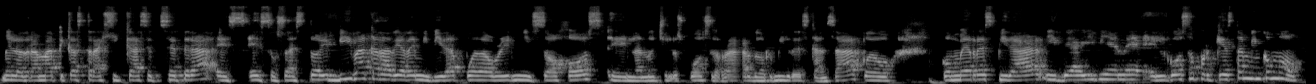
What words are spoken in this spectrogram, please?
melodramáticas, trágicas, etcétera, es eso, o sea, estoy viva cada día de mi vida, puedo abrir mis ojos, en la noche los puedo cerrar, dormir, descansar, puedo comer, respirar, y de ahí viene el gozo, porque es también como,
